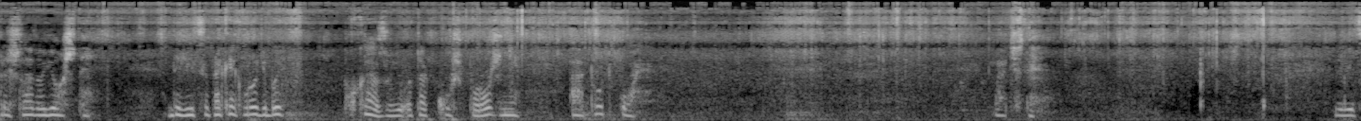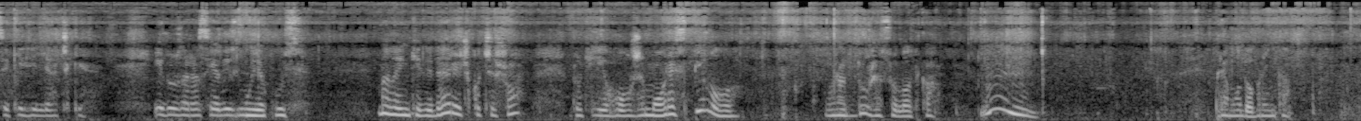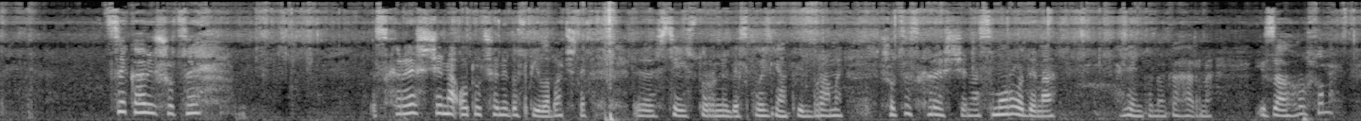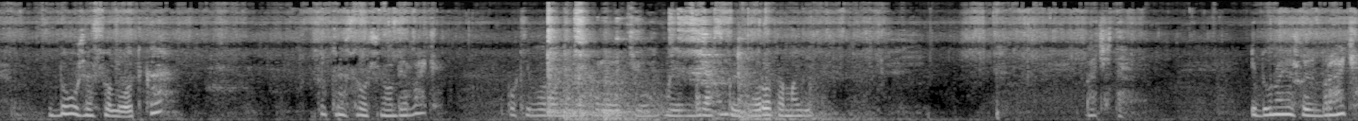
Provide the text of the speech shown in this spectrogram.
Прийшла до Йошти. Дивіться, так як вроді би показую, отак куш порожній, а тут ой. Бачите? Дивіться, які гіллячки. Іду зараз я візьму якусь маленьке відеречко чи що. Тут його вже море спілого. Вона дуже солодка. м Прямо добренька. Це кажуть, що це схрещена, отут ще не доспіла, бачите, е, з цієї сторони, де сквозняк від брами, що це схрещена смородина. Гляньте, ну, яка гарна. Із агрусом. Дуже солодка. Тут треба срочно обірвати, поки ворони не прилетіли. Ой, як брязкають ворота мої. Бачите? Іду на я щось брати.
